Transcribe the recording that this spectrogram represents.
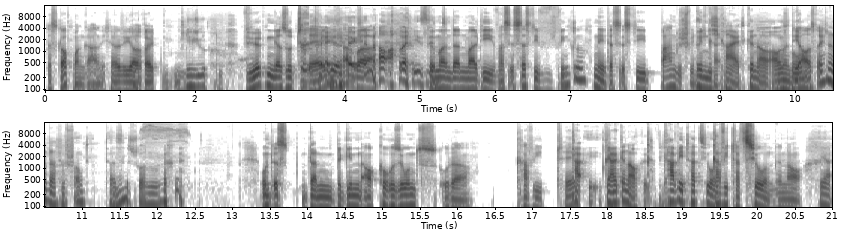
das glaubt man gar nicht. ne? Die, die wirken ja so träge, aber genau, aber wenn man dann mal die, was ist das, die Winkel? Nee, das ist die Bahngeschwindigkeit. Geschwindigkeit, genau. Wenn man die ausrechnet, das ist schon. das ist schon. Und es dann beginnen auch Korrosions- oder Kavität. Ka ja, genau. Kavitation. Kavitation, genau. ja,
